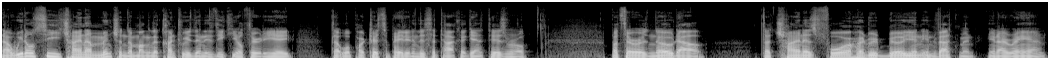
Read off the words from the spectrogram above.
Now, we don't see China mentioned among the countries in Ezekiel 38 that will participate in this attack against Israel. But there is no doubt that China's 400 billion investment in Iran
